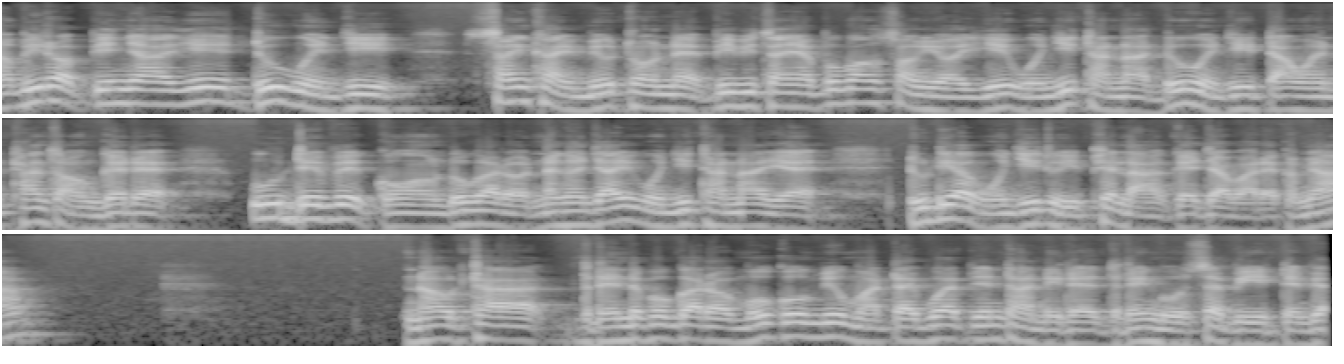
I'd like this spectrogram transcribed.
နောက်ပြီးတော့ပညာရေးဒုဝန်ကြီးဆိုင်းခိုင်မျိုးထွန်းနဲ့ပြည်ပဆိုင်ရာပူးပေါင်းဆောင်ရွက်ရေးဝန်ကြီးဌာနဒုဝန်ကြီးတာဝန်ထမ်းဆောင်ခဲ့တဲ့ဦးဒေးဗစ်ဂွန်အောင်တို့ကတော့နိုင်ငံခြားရေးဝန်ကြီးဌာနရဲ့ဒုတိယဝန်ကြီးတွေဖြစ်လာခဲ့ကြပါတယ်ခင်ဗျာနောက်ထပ်သတင်းတစ်ပုဒ်ကတော့မိုးကုတ်မြို့မှာတိုက်ပွဲပြင်းထန်နေတဲ့သတင်းကိုဆက်ပြီးတင်ပြ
